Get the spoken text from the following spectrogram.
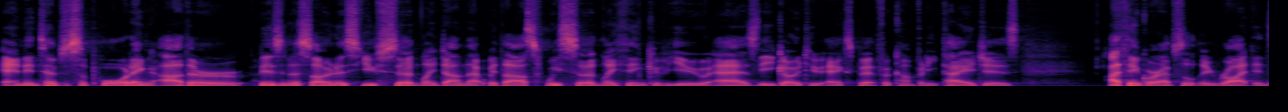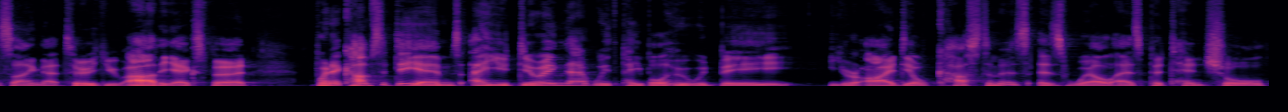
and in terms of supporting other business owners, you've certainly done that with us. We certainly think of you as the go to expert for company pages. I think we're absolutely right in saying that too. You are the expert. When it comes to DMs, are you doing that with people who would be your ideal customers as well as potential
